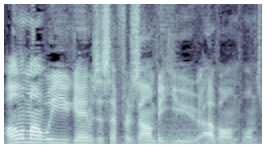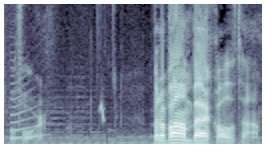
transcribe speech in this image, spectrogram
all of my Wii U games except for ZombiU, I've owned once before. But I buy them back all the time.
